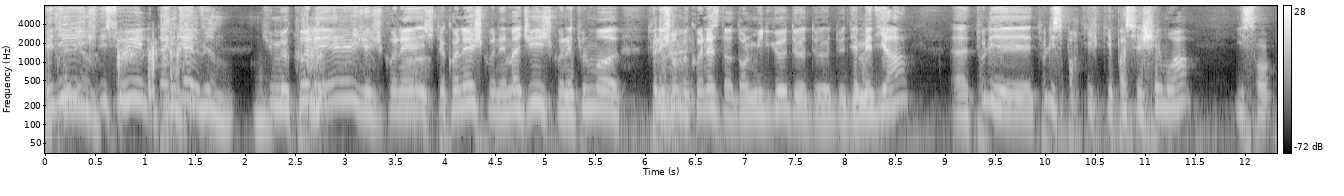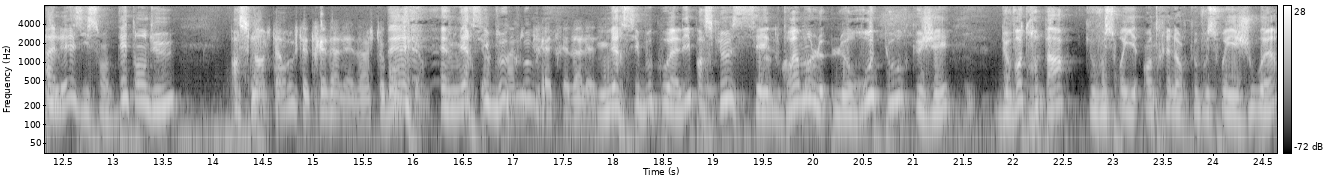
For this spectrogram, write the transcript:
Je dis, je dis Souhil, t'inquiète, tu me connais, je, connais, je te connais, je connais Maggi, je connais tout le monde, tous les gens me connaissent dans, le milieu de, des médias. Euh, tous, les, tous les sportifs qui passaient chez moi, ils sont à l'aise, ils sont détendus. Parce non, je t'avoue que c'est très à l'aise, hein, je te confirme. merci beaucoup. Très, très à l'aise. Merci beaucoup, Ali, parce que c'est vraiment le, retour que j'ai de votre part, que vous soyez entraîneur, que vous soyez joueur,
